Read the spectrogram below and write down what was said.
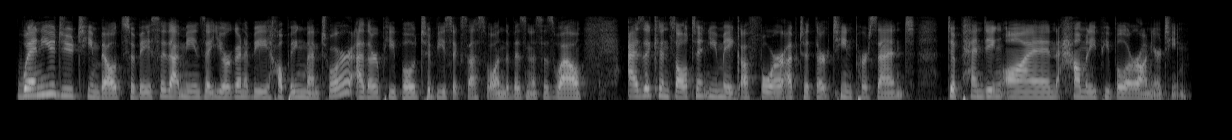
when you do team build, so basically that means that you're going to be helping mentor other people to be successful in the business as well. As a consultant, you make a four up to 13%, depending on how many people are on your team.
